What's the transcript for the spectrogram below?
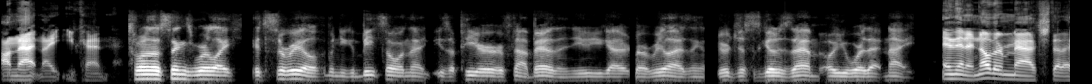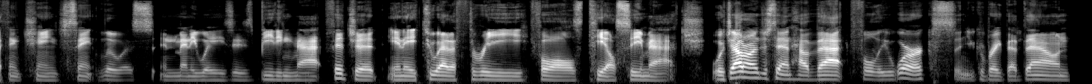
on that night, you can? It's one of those things where, like, it's surreal. When you can beat someone that is a peer, if not better than you, you got to start realizing you're just as good as them or you were that night. And then another match that I think changed St. Louis in many ways is beating Matt Fitchett in a two out of three falls TLC match, which I don't understand how that fully works. And you could break that down.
